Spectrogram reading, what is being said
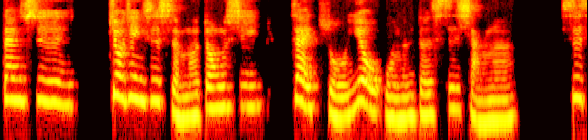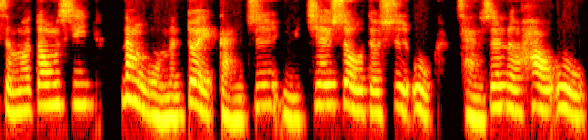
但是，究竟是什么东西在左右我们的思想呢？是什么东西让我们对感知与接受的事物产生了好恶、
